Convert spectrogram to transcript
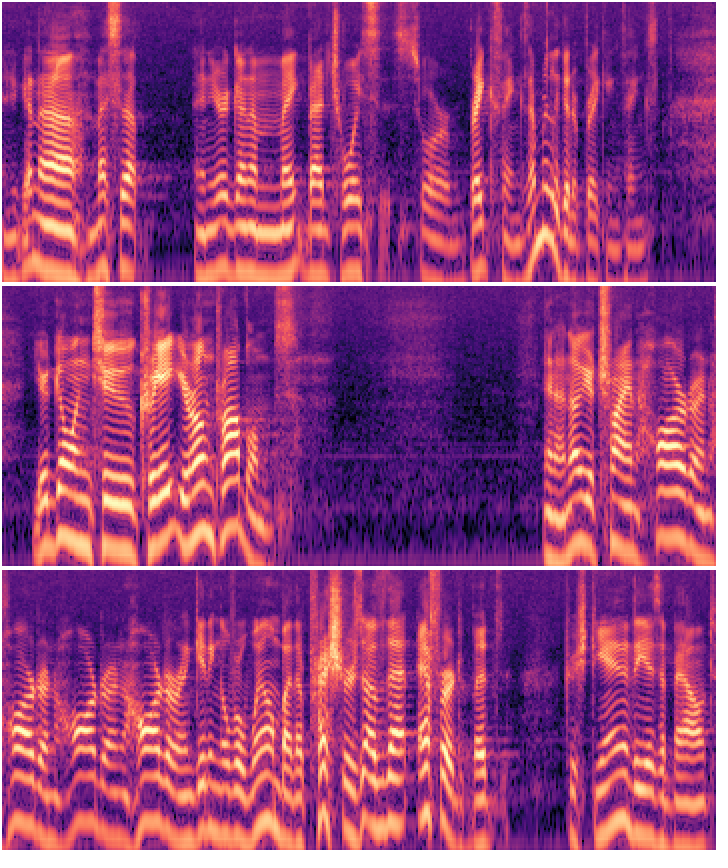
And you're going to mess up. And you're going to make bad choices or break things. I'm really good at breaking things. You're going to create your own problems. And I know you're trying harder and harder and harder and harder and getting overwhelmed by the pressures of that effort, but Christianity is about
